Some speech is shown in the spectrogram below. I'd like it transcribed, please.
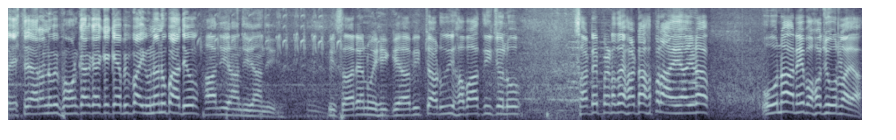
ਰਿਸ਼ਤੇਦਾਰਾਂ ਨੂੰ ਵੀ ਫੋਨ ਕਰ ਕਰਕੇ ਕਿਹਾ ਵੀ ਭਾਈ ਉਹਨਾਂ ਨੂੰ ਪਾ ਦਿਓ। ਹਾਂਜੀ ਹਾਂਜੀ ਹਾਂਜੀ। ਵੀ ਸਾਰਿਆਂ ਨੂੰ ਇਹੀ ਕਿਹਾ ਵੀ ਝਾੜੂ ਦੀ ਹਵਾ ਦੀ ਚਲੋ। ਸਾਡੇ ਪਿੰਡ ਦਾ ਸਾਡਾ ਭਰਾ ਆ ਜਿਹੜਾ ਉਹਨਾਂ ਨੇ ਬਹੁਤ ਜ਼ੋਰ ਲਾਇਆ।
